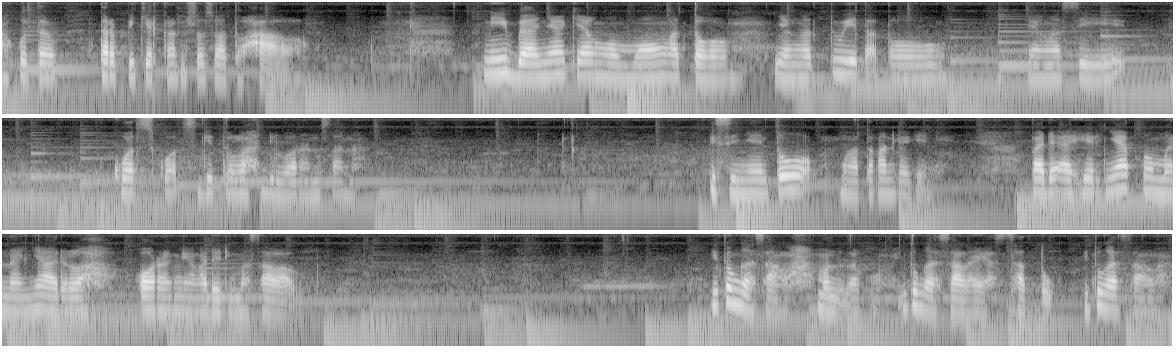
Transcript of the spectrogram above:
aku ter terpikirkan sesuatu hal. Ini banyak yang ngomong atau yang nge-tweet atau yang ngasih quotes-quotes gitulah di luar sana. Isinya itu mengatakan kayak gini. Pada akhirnya pemenangnya adalah orang yang ada di masa lalu. Itu nggak salah menurut aku. Itu nggak salah ya. Satu, itu nggak salah.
